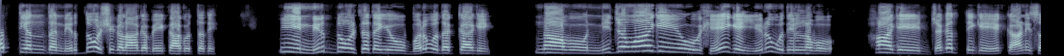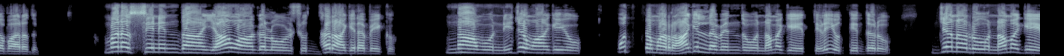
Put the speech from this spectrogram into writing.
ಅತ್ಯಂತ ನಿರ್ದೋಷಿಗಳಾಗಬೇಕಾಗುತ್ತದೆ. ಈ ನಿರ್ದೋಷತೆಯು ಬರುವುದಕ್ಕಾಗಿ ನಾವು ನಿಜವಾಗಿಯೂ ಹೇಗೆ ಇರುವುದಿಲ್ಲವೋ ಹಾಗೆ ಜಗತ್ತಿಗೆ ಕಾಣಿಸಬಾರದು. ಮನಸ್ಸಿನಿಂದ ಯಾವಾಗಲೂ ಶುದ್ಧರಾಗಿರಬೇಕು. ನಾವು ನಿಜವಾಗಿಯೂ ಉತ್ತಮರಾಗಿಲ್ಲವೆಂದು ನಮಗೆ ತಿಳಿಯುತ್ತಿದ್ದರು ಜನರು ನಮಗೆ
